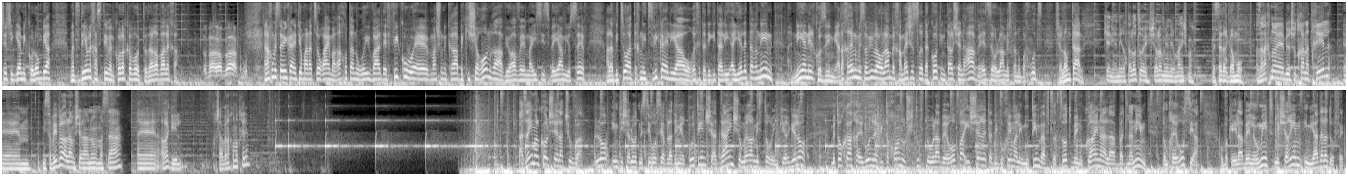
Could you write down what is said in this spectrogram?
חושב שהגיע מקולומביה. מצדיעים לך, סטיבן, כל הכבוד, תודה רבה לך. תודה רבה. אנחנו מסיימים כאן את יומן הצהריים, ערך אותנו רועי ולד, הפיקו אה, מה שנקרא בכישרון רב, יואב אה, מאיסיס וים יוסף, על הביצוע הטכני צביקה אליהו, עורכת הדיגיטלי איילת ארנין, אני יניר קוזין, מיד אחרינו מסביב לעולם ב-15 דקות עם טל שנאה, ואיזה עולם יש לנו בחוץ. שלום טל. כן, יניר, אתה לא טועה. שלום יניר, מה נשמע? בסדר גמור. אז אנחנו אה, ברשותך נתחיל אה, את מסביב לעולם שלנו, מסע אה, הרגיל. עכשיו אנחנו מתחילים. אז האם על כל שאלה תשובה? לא, אם תשאלו את נשיא רוסיה ולדימיר פוטין, שעדיין שומר על מסתורין כהרגלו. בתוך כך, הארגון לביטחון ולשיתוף פעולה באירופה אישר את הדיווחים על עימותים והפצצות בין אוקראינה לבדלנים, תומכי רוסיה. ובקהילה הבינלאומית נשארים עם יד על הדופק.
